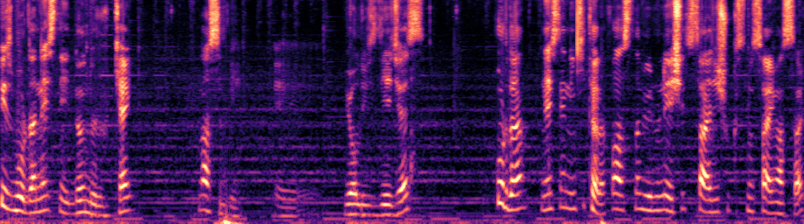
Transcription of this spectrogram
Biz burada nesneyi döndürürken nasıl bir e, yol izleyeceğiz? Burada nesnenin iki tarafı aslında birbirine eşit. Sadece şu kısmı saymazsak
